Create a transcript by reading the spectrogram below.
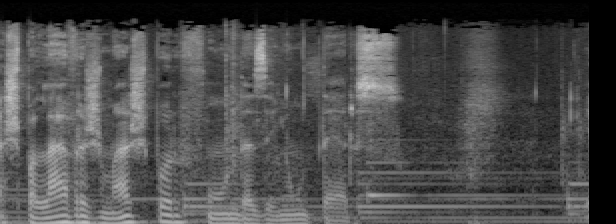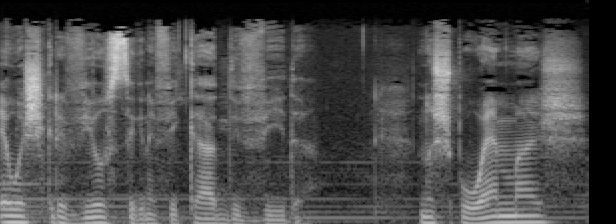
as palavras mais profundas em um terço. Eu escrevi o significado de vida nos poemas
